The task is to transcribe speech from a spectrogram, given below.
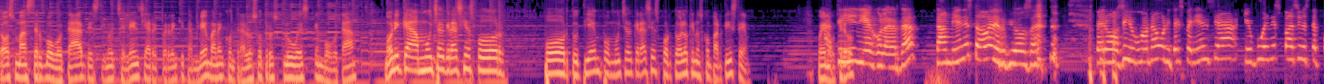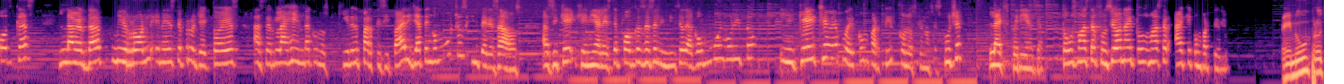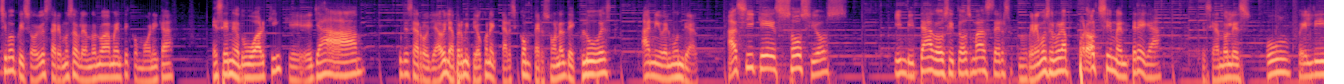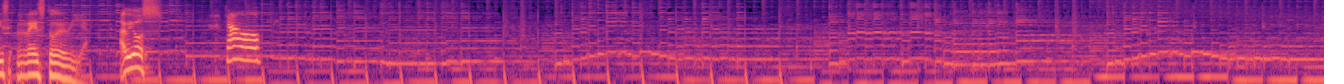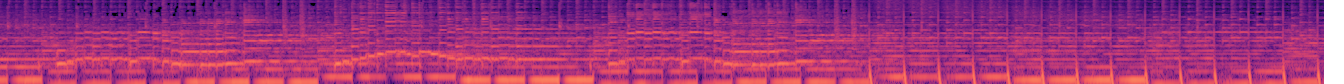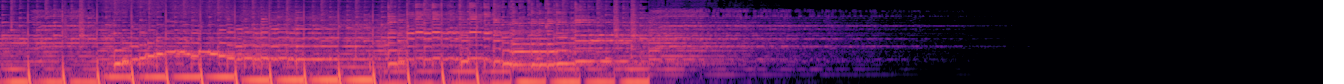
Toastmasters Bogotá, Destino Excelencia. Recuerden que también van a encontrar los otros clubes en Bogotá. Mónica, muchas gracias por, por tu tiempo, muchas gracias por todo lo que nos compartiste. Bueno, a ti, Diego, la verdad, también estaba nerviosa, pero sí, fue una bonita experiencia. Qué buen espacio este podcast. La verdad, mi rol en este proyecto es hacer la agenda con los que quieren participar y ya tengo muchos interesados. Así que genial, este podcast es el inicio de algo muy bonito y qué chévere poder compartir con los que nos escuchen la experiencia. Toastmaster funciona y Toastmaster hay que compartirlo. En un próximo episodio estaremos hablando nuevamente con Mónica ese networking que ella ha desarrollado y le ha permitido conectarse con personas de clubes a nivel mundial. Así que socios, invitados y todos masters, nos veremos en una próxima entrega, deseándoles un feliz resto de día. Adiós. Chao.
